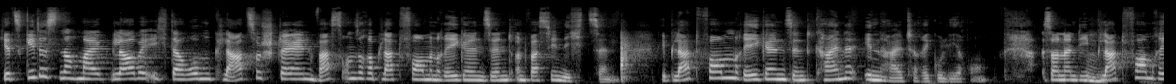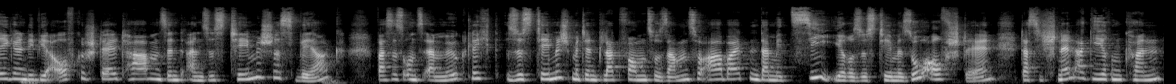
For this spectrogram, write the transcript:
Jetzt geht es nochmal, glaube ich, darum klarzustellen, was unsere Plattformenregeln sind und was sie nicht sind. Die Plattformregeln sind keine Inhalteregulierung, sondern die mhm. Plattformregeln, die wir aufgestellt haben, sind ein systemisches Werk, was es uns ermöglicht, systemisch mit den Plattformen zusammenzuarbeiten, damit sie ihre Systeme so aufstellen, dass sie schnell agieren können,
